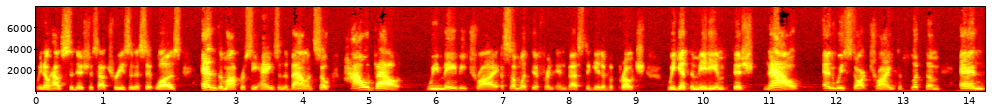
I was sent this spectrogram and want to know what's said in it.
We know how seditious, how treasonous it was, and democracy hangs in the balance. So, how about we maybe try a somewhat different investigative approach? We get the medium fish now, and we start trying to flip them, and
